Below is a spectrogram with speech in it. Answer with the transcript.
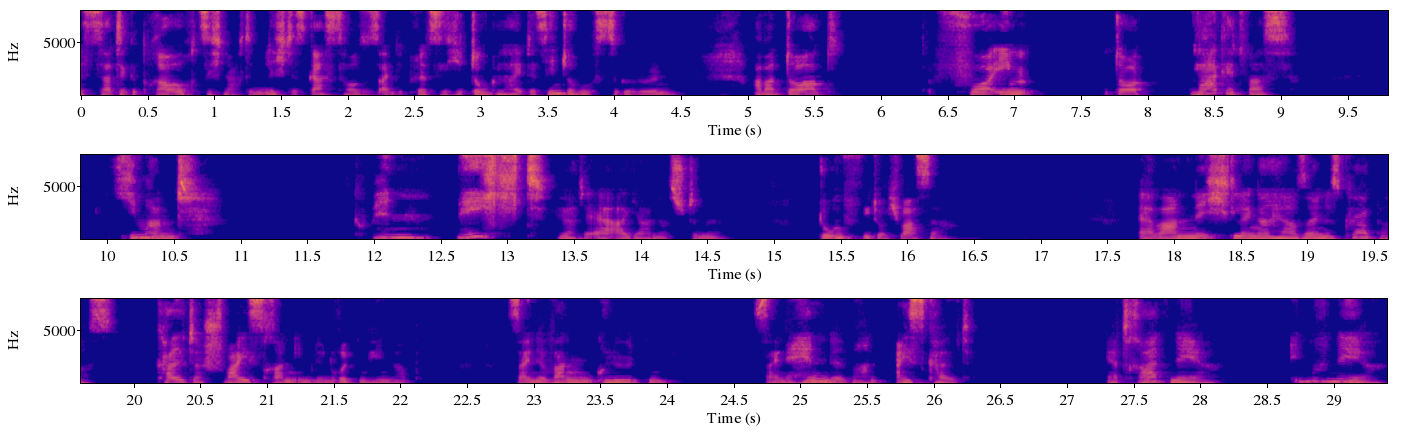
Es hatte gebraucht, sich nach dem Licht des Gasthauses an die plötzliche Dunkelheit des Hinterhofs zu gewöhnen. Aber dort, vor ihm, dort lag etwas. Jemand. Quinn, nicht, hörte er Ayanas Stimme, dumpf wie durch Wasser. Er war nicht länger Herr seines Körpers. Kalter Schweiß rann ihm den Rücken hinab. Seine Wangen glühten. Seine Hände waren eiskalt. Er trat näher, immer näher,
